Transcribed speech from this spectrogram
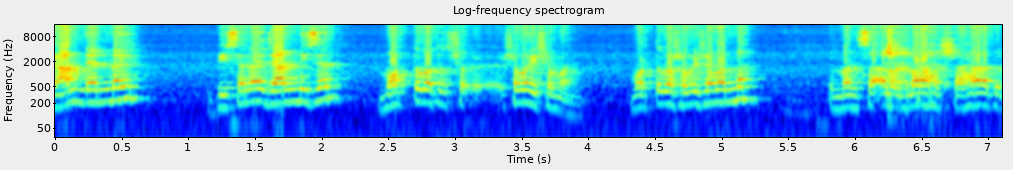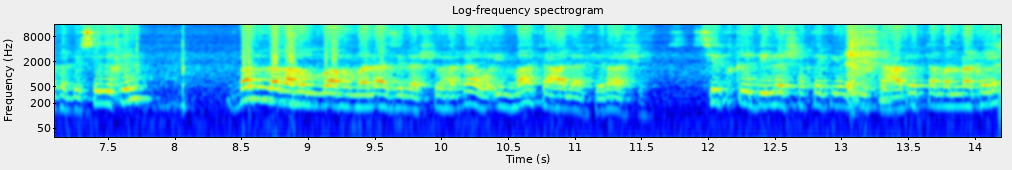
যান নেন নাই, বিছানায় যান নিছেন, মর্তবা তো সবাই সমান। মর্তবা সবাই সমান না? মানসা আল্লাহ শুহাদা সিদকে দিলের সাথে কেউ যদি শাহাদাত তামান্না করে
